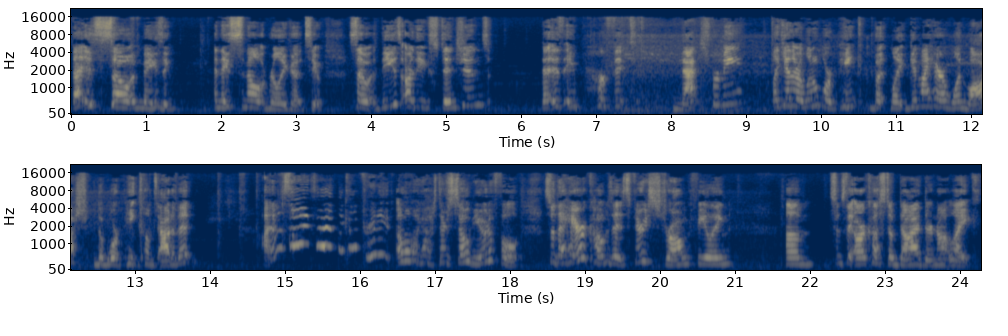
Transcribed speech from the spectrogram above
That is so amazing. And they smell really good too. So these are the extensions. That is a perfect match for me. Like, yeah, they're a little more pink, but like, give my hair one wash, the more pink comes out of it. I'm so excited. Look how pretty. Oh my gosh, they're so beautiful. So the hair comes, it's very strong feeling. Um, since they are custom dyed, they're not like,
